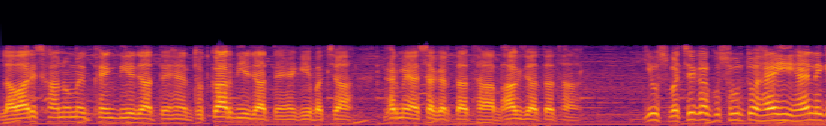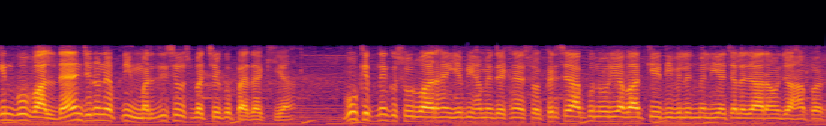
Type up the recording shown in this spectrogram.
लावारिस खानों में फेंक दिए जाते हैं, धुतकार दिए जाते हैं कि ये बच्चा घर में ऐसा करता था, भाग जाता था। ये उस बच्चे का कसूर तो है ही है, लेकिन वो वालदेन जिन्होंने अपनी मर्ज़ी से उस बच्चे को पैदा किया, वो कितने कसूरवार हैं, ये भी हमें देखना है इस वक्त। फिर से आपको नूरियाबाद के दी विलेज में लिया चला जा रहा हूँ, जहाँ पर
